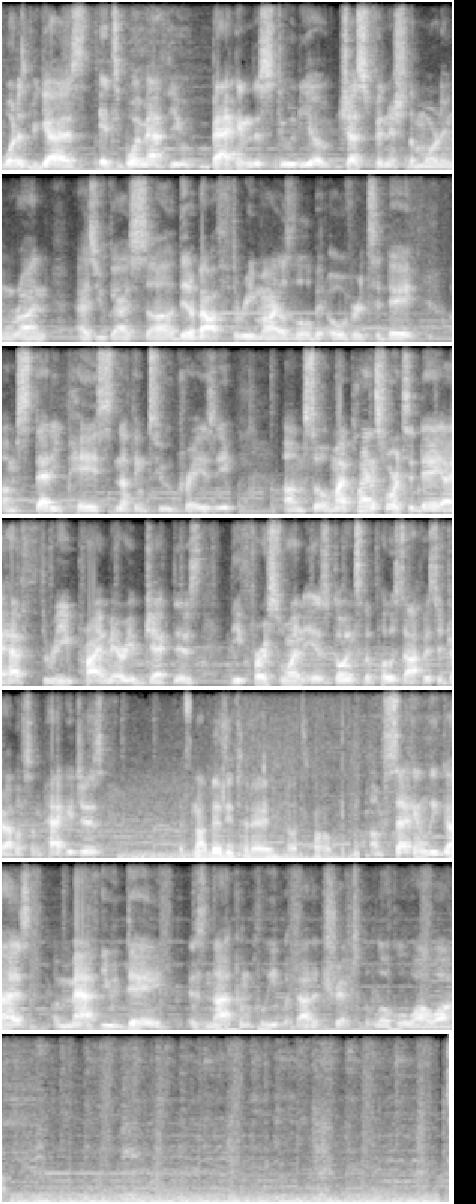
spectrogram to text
What is up, you guys? It's your boy Matthew back in the studio. Just finished the morning run, as you guys saw. Did about three miles, a little bit over today. Um, steady pace, nothing too crazy. Um, so my plans for today, I have three primary objectives. The first one is going to the post office to drop off some packages. It's not busy today. Let's go. Um, secondly, guys, a Matthew day is not complete without a trip to the local Wawa.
